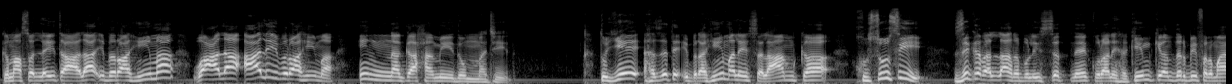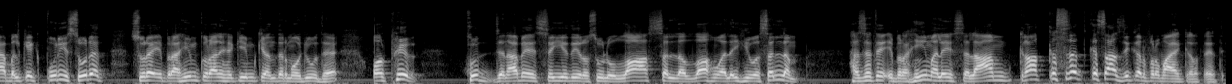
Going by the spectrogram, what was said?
کما صلیت علی ابراہیم وعلی آل ابراہیم، انکا حمید مجید۔ تو یہ حضرت ابراہیم علیہ السلام کا خصوصی ذکر اللہ رب العزت نے قرآن حکیم کے اندر بھی فرمایا، بلکہ ایک پوری صورت سورہ ابراہیم قرآن حکیم کے اندر موجود ہے۔ اور پھر خود جناب سید رسول اللہ صلی اللہ علیہ وسلم حضرت ابراہیم علیہ السلام کا کثرت کے ساتھ ذکر فرمایا کرتے تھے۔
